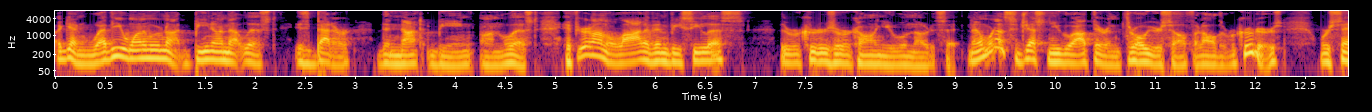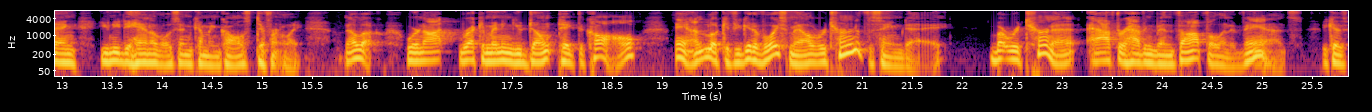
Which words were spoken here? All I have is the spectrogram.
Again, whether you want to move or not, being on that list is better than not being on the list. If you're on a lot of MVC lists, the recruiters who are calling you will notice it. Now, we're not suggesting you go out there and throw yourself at all the recruiters. We're saying you need to handle those incoming calls differently. Now, look, we're not recommending you don't take the call. And look, if you get a voicemail, return it the same day, but return it after having been thoughtful in advance. Because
